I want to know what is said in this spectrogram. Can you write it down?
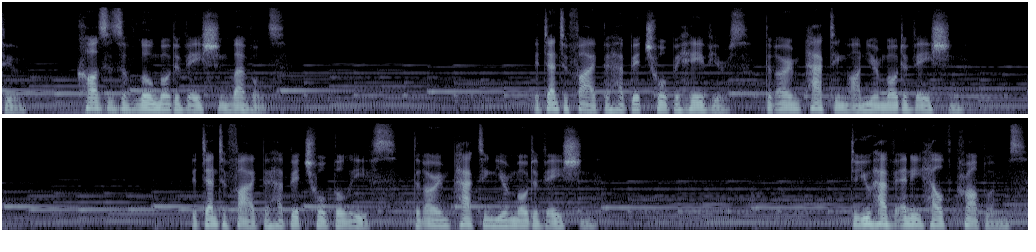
2. Causes of low motivation levels. Identify the habitual behaviors that are impacting on your motivation. Identify the habitual beliefs that are impacting your motivation. Do you have any health problems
